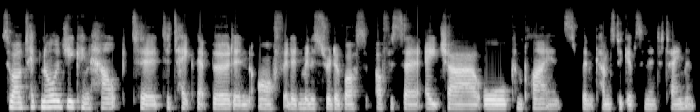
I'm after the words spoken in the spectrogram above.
So our technology can help to, to take that burden off an administrative officer, HR, or compliance when it comes to gifts and entertainment.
